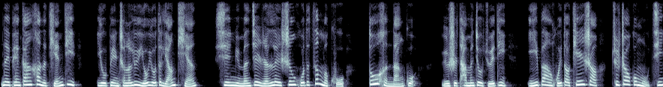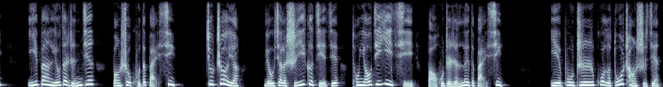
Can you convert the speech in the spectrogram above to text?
那片干旱的田地又变成了绿油油的良田。仙女们见人类生活的这么苦，都很难过，于是他们就决定。一半回到天上去照顾母亲，一半留在人间帮受苦的百姓。就这样，留下了十一个姐姐同瑶姬一起保护着人类的百姓。也不知过了多长时间，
